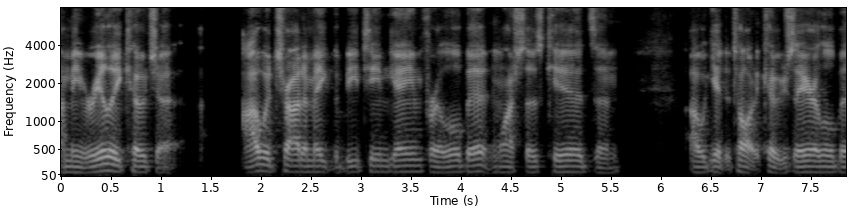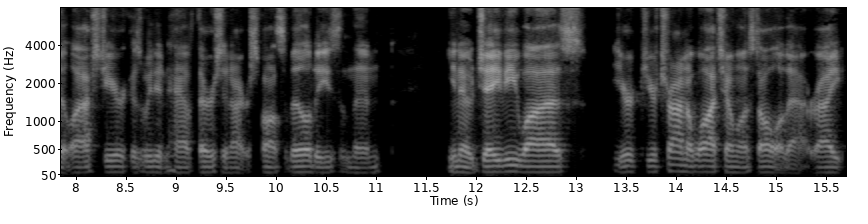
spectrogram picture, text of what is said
I mean, really, coach, I, I would try to make the B team game for a little bit and watch those kids. And I would get to talk to Coach there a little bit last year because we didn't have Thursday night responsibilities. And then, you know, JV wise, you're you're trying to watch almost all of that, right?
